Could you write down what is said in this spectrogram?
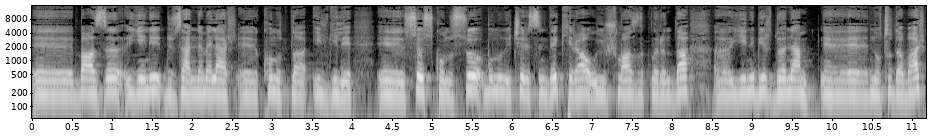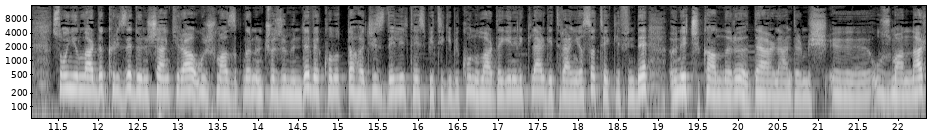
E, bazı yeni düzenlemeler e, konutla ilgili e, söz konusu. Bunun içerisinde kira uyuşmazlıklarında e, yeni bir dönem e, notu da var. Son yıllarda krize dönüşen kira uyuşmazlıklarının çözümünde ve konutta haciz delil tespiti gibi konularda yenilikler getiren yasa teklifinde öne çıkanları değerlendirmiş e, uzmanlar.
